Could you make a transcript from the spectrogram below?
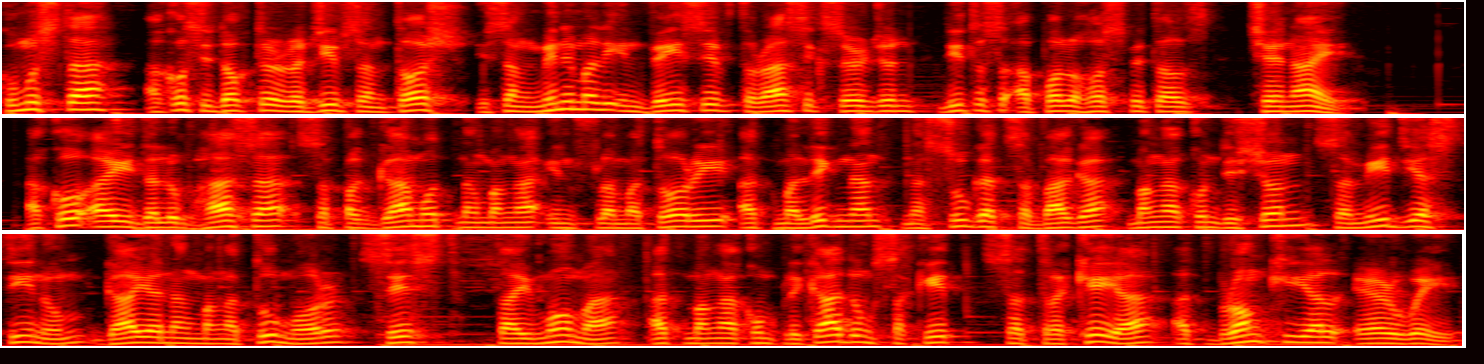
Kumusta? Ako si Dr. Rajiv Santosh, isang minimally invasive thoracic surgeon dito sa Apollo Hospitals, Chennai. Ako ay dalubhasa sa paggamot ng mga inflammatory at malignant na sugat sa baga, mga kondisyon sa mediastinum gaya ng mga tumor, cyst, thymoma at mga komplikadong sakit sa trachea at bronchial airway.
